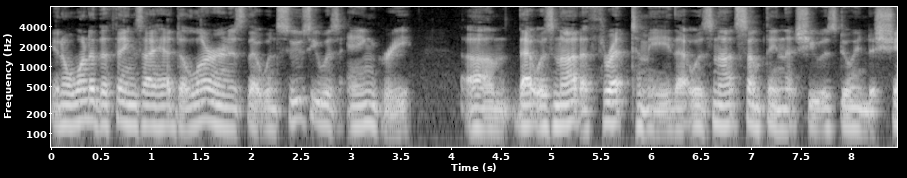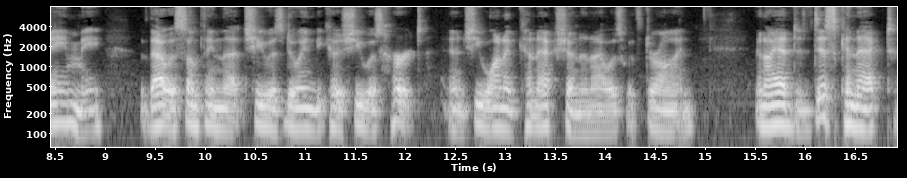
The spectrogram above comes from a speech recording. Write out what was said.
you know, one of the things I had to learn is that when Susie was angry, um, that was not a threat to me. That was not something that she was doing to shame me. That was something that she was doing because she was hurt and she wanted connection, and I was withdrawing. And I had to disconnect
